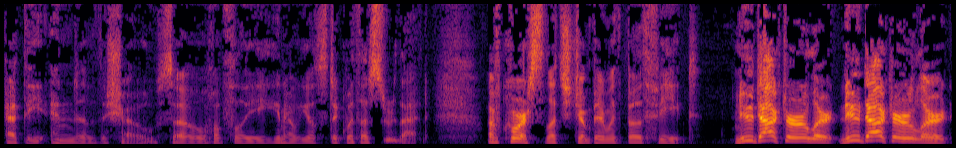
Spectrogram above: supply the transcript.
at the end of the show. So hopefully, you know, you'll stick with us through that. Of course, let's jump in with both feet. New doctor alert! New doctor alert!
